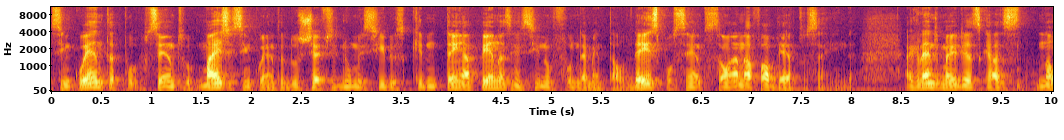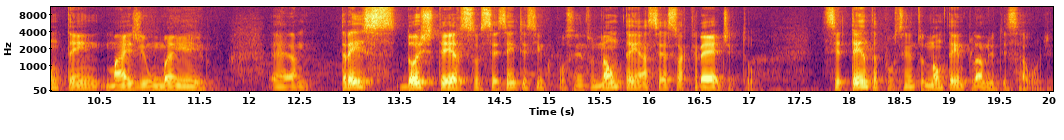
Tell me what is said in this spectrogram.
50%, mais de 50% dos chefes de domicílios que têm apenas ensino fundamental, 10% são analfabetos ainda. A grande maioria das casas não tem mais de um banheiro. É, três, dois terços, 65% não tem acesso a crédito. 70% não tem plano de saúde.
